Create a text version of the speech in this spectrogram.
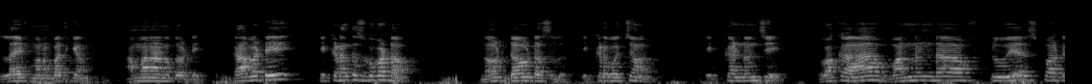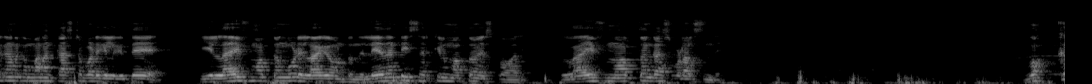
లైఫ్ మనం బతికాం అమ్మ నాన్నతోటి కాబట్టి ఇక్కడంతా సుఖపడ్డాం. నో డౌట్ అసలు. ఇక్కడికి వచ్చాం. ఇక్కడ నుంచి ఒక one and half two years పాటు కనుక మనం కష్టపడగలిగితే ఈ లైఫ్ మొత్తం కూడా ఇలాగే ఉంటుంది. లేదంటే ఈ సర్కిల్ మొత్తం వేసుకోవాలి. లైఫ్ మొత్తం కష్టపడాల్సిందే. ఒక్క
